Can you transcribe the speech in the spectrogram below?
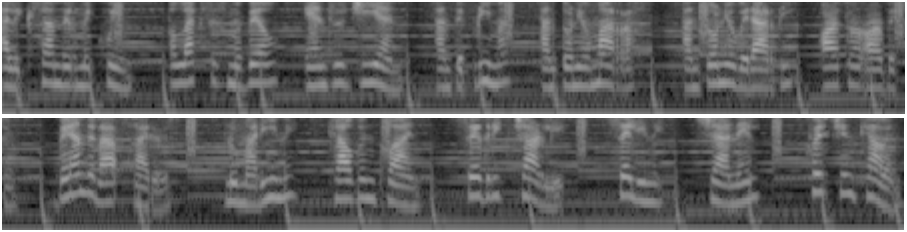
Alexander McQueen, Alexis Mabel, Andrew G.N., Anteprima, Antonio Marras, Antonio Berardi, Arthur Arbison, Band of Outsiders, Blue Marine, Calvin Klein, Cedric Charlie, Celine, Chanel, Christian Cowan,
